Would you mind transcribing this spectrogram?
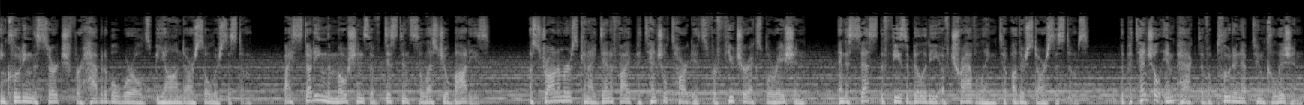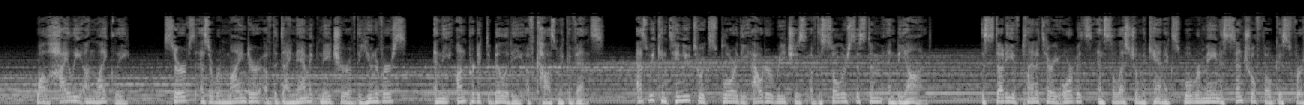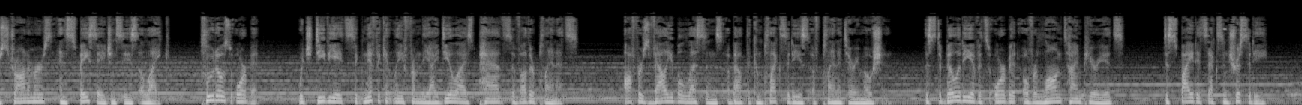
including the search for habitable worlds beyond our solar system. By studying the motions of distant celestial bodies, astronomers can identify potential targets for future exploration and assess the feasibility of traveling to other star systems. The potential impact of a Pluto-Neptune collision, while highly unlikely, serves as a reminder of the dynamic nature of the universe and the unpredictability of cosmic events. As we continue to explore the outer reaches of the solar system and beyond, the study of planetary orbits and celestial mechanics will remain a central focus for astronomers and space agencies alike. Pluto's orbit, which deviates significantly from the idealized paths of other planets, offers valuable lessons about the complexities of planetary motion. The stability of its orbit over long time periods, despite its eccentricity,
